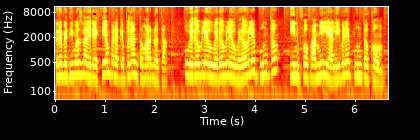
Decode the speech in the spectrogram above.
Repetimos la dirección para que puedan tomar nota. www.infofamilialibre.com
